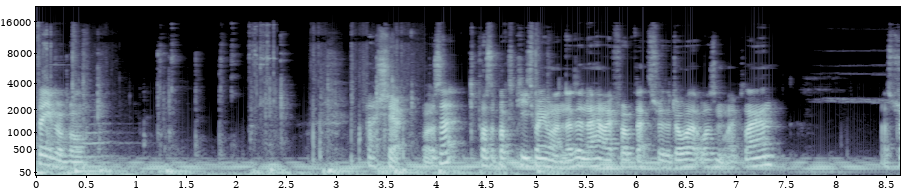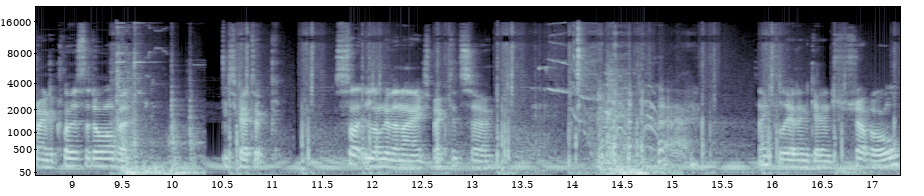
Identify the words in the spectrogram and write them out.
favorable. Ah, shit. What was that? Deposit box key 21. I don't know how I fobbed that through the door. That wasn't my plan. I was trying to close the door, but this guy took slightly longer than I expected, so... Thankfully I didn't get into trouble.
